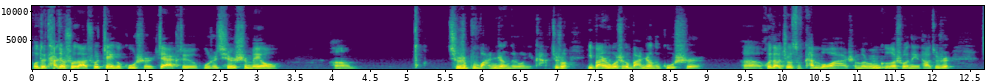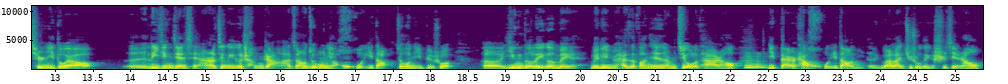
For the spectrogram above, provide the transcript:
哦，对，他就说到说这个故事 Jack 这个故事其实是没有，嗯，其实是不完整的。如果你看，就说一般如果是个完整的故事，呃，回到 Joseph Campbell 啊，什么荣格说那一套，就是其实你都要呃历经艰险，然后经历一个成长啊，然后最后你要回到，最后你比如说呃赢得了一个美美丽女孩子的芳心，然后救了她，然后嗯你带着她回到你的原来居住的一个世界，然后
